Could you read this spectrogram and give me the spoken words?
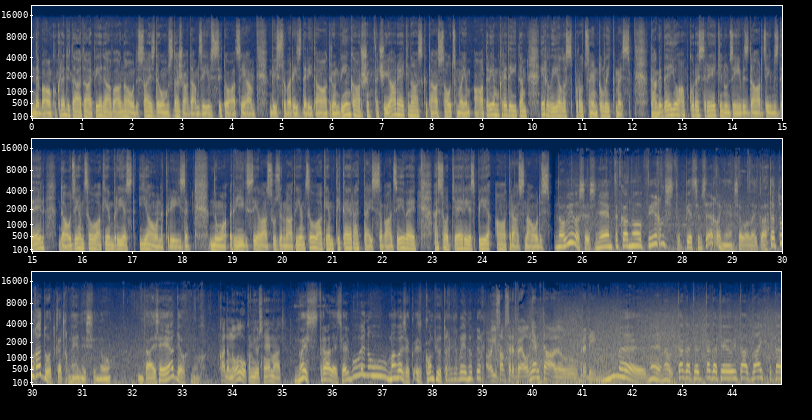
Nebanku kreditētāji piedāvā naudas aizdevumus dažādām dzīves situācijām. Visu var izdarīt ātri un vienkārši, taču jārēķinās, ka tā saucamajam ātriem kredītam ir lielas procentu likmes. Tagadējo apkures rēķinu dzīves dārdzības dēļ daudziem cilvēkiem briest jauna krīze. No Rīgas ielās uzrunātajiem cilvēkiem tikai retais savā dzīvē esot ķēries pie ātrās naudas. No vīlas es ņēmu tā kā no firmas, tu 500 eiro ņēmu savā laikā. Tad tu atdod katru mēnesi. Nu. Tā es eju atdevu. Nu. Kādam nolūkam jūs ņēmāt? Nu, es strādāju ceļbūvē, nu, man vajadzēja komputeru gribēju nopirkt. Vai jūs apsverat vēl ņemt tādu kredītu? Nē, nē, nav. Tagad, tagad jau ir tāda laika, ka tā,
